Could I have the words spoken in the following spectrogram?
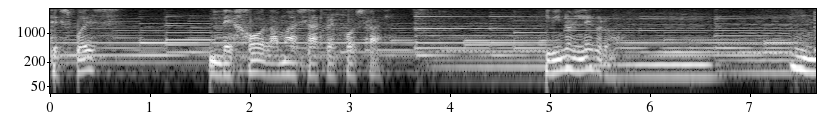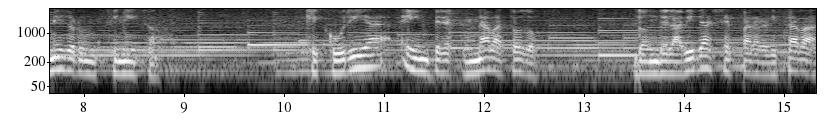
Después dejó la masa reposar. Y vino el negro, un negro infinito, que cubría e impregnaba todo, donde la vida se paralizaba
